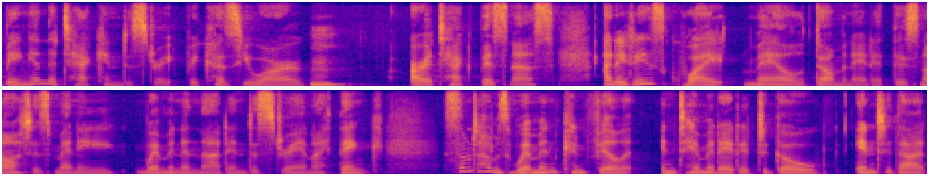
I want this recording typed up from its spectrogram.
being in the tech industry because you are mm are a tech business and it is quite male dominated. There's not as many women in that industry. And I think sometimes women can feel intimidated to go into that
